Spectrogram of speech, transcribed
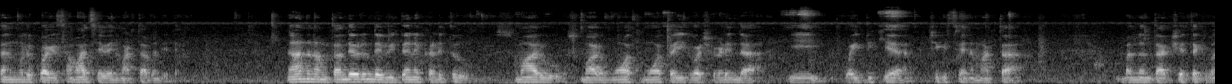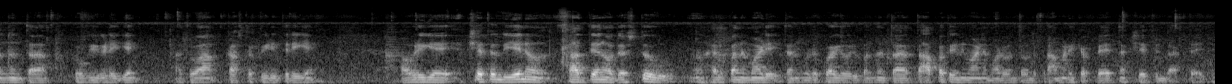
ತನ್ನ ಮೂಲಕವಾಗಿ ಸಮಾಜ ಸೇವೆಯನ್ನು ಮಾಡ್ತಾ ಬಂದಿದ್ದೆ ನಾನು ನಮ್ಮ ತಂದೆಯವರಿಂದ ವಿದ್ಯೆಯನ್ನು ಕಲಿತು ಸುಮಾರು ಸುಮಾರು ಮೂವತ್ತು, ಮೂವತ್ತೈದು ವರ್ಷಗಳಿಂದ ಈ ವೈದ್ಯಕೀಯ ಚಿಕಿತ್ಸೆಯನ್ನು ಮಾಡ್ತಾ ಬಂದಂಥ ಕ್ಷೇತ್ರಕ್ಕೆ ಬಂದಂಥ ರೋಗಿಗಳಿಗೆ ಅಥವಾ ಕಷ್ಟಪೀಡಿತರಿಗೆ ಅವರಿಗೆ ಕ್ಷೇತ್ರದಿಂದ ಏನು ಸಾಧ್ಯನೋ ಅದಷ್ಟು ಹೆಲ್ಪನ್ನು ಮಾಡಿ ತನ್ನ ಮೂಲಕವಾಗಿ ಅವರಿಗೆ ಬಂದಂಥ ತಾಪತ್ರೆ ನಿವಾರಣೆ ಮಾಡುವಂಥ ಒಂದು ಪ್ರಾಮಾಣಿಕ ಪ್ರಯತ್ನ ಕ್ಷೇತ್ರದಿಂದ ಆಗ್ತಾ ಇದೆ.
